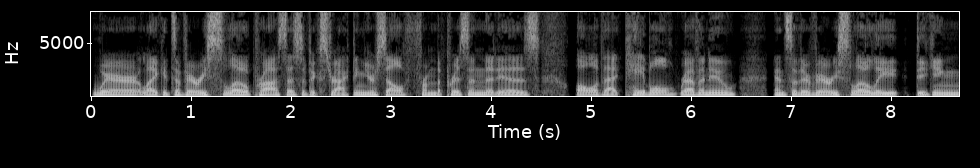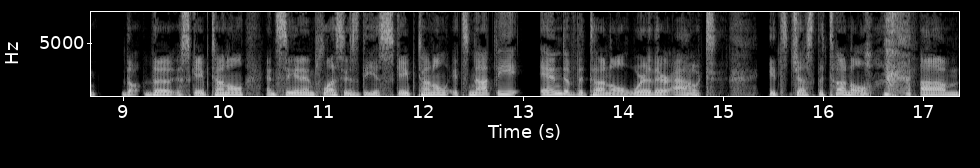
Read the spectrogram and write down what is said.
where like it's a very slow process of extracting yourself from the prison that is all of that cable revenue and so they're very slowly digging the the escape tunnel, and CNN Plus is the escape tunnel. It's not the end of the tunnel where they're out. It's just the tunnel, um,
